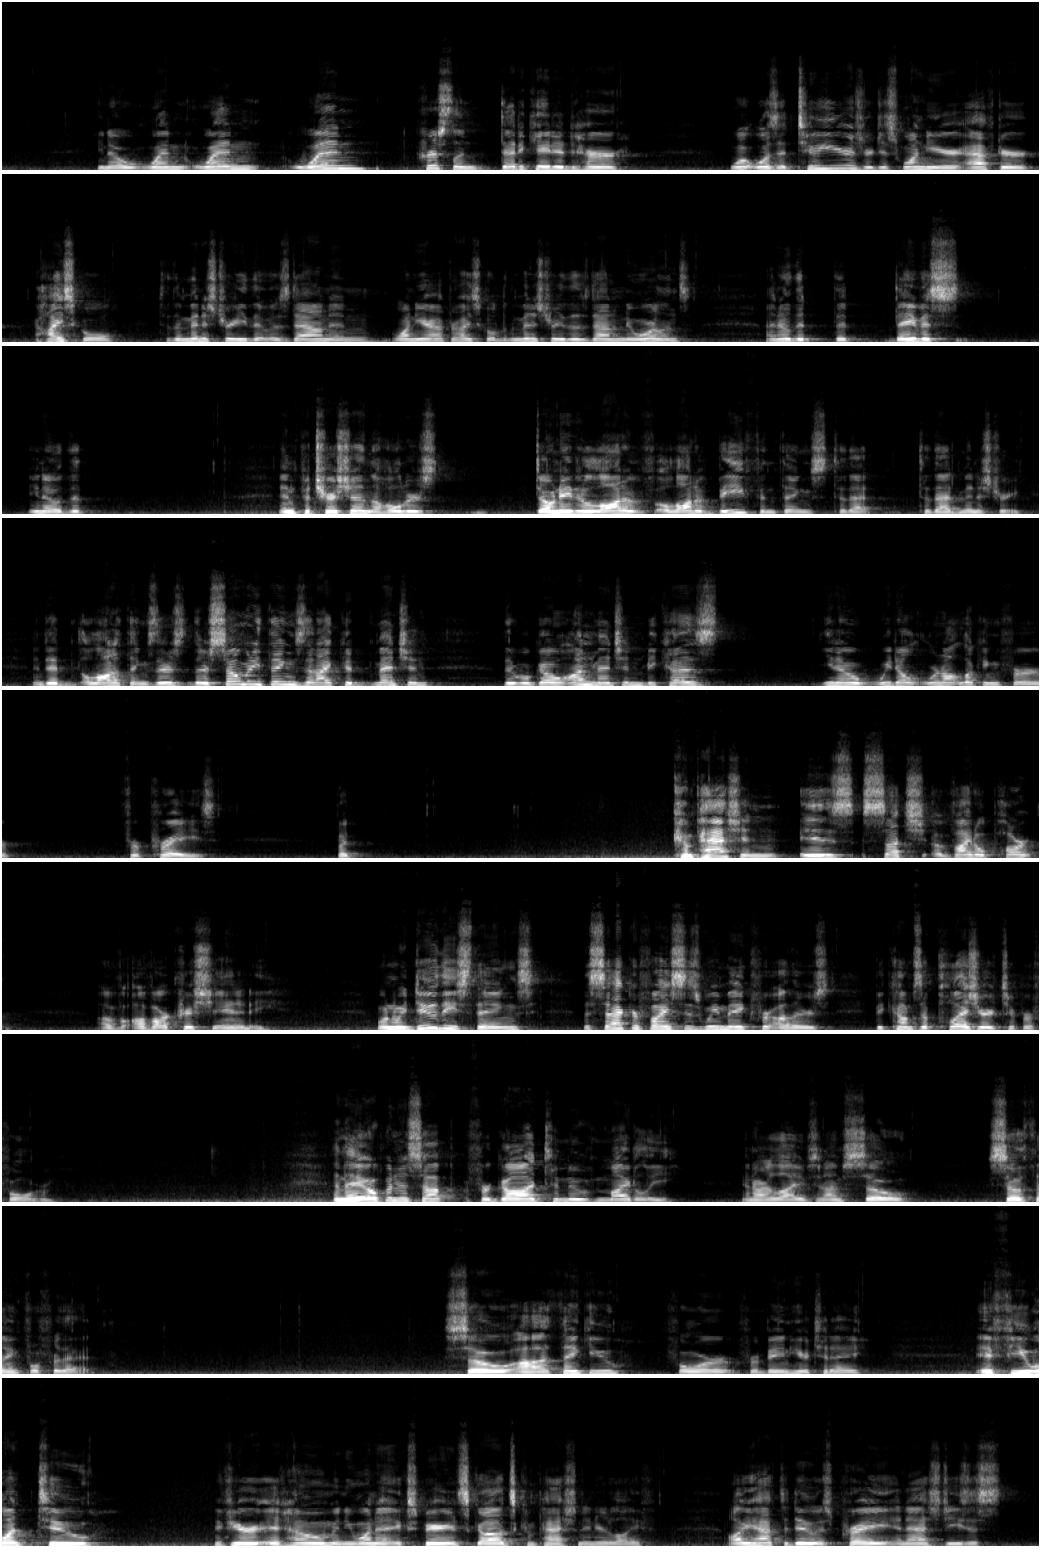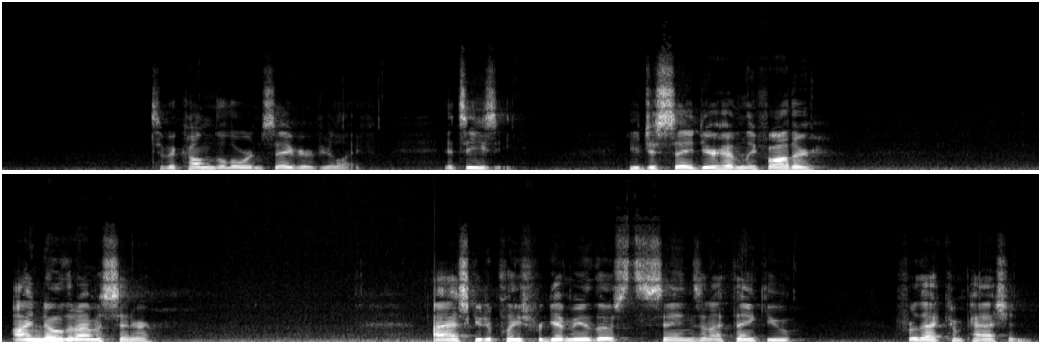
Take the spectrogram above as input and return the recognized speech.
you know, when when when Chrislyn dedicated her what was it, two years or just one year after high school to the ministry that was down in one year after high school to the ministry that was down in New Orleans. I know that, that Davis, you know, that and Patricia and the holders donated a lot of a lot of beef and things to that to that ministry and did a lot of things. There's there's so many things that I could mention that will go unmentioned because you know we don't we're not looking for for praise. But compassion is such a vital part of, of our Christianity. When we do these things, the sacrifices we make for others becomes a pleasure to perform. And they open us up for God to move mightily in our lives. And I'm so, so thankful for that. So uh, thank you for, for being here today. If you want to, if you're at home and you want to experience God's compassion in your life, all you have to do is pray and ask Jesus to become the Lord and Savior of your life. It's easy. You just say, Dear Heavenly Father, I know that I'm a sinner. I ask you to please forgive me of those sins, and I thank you for that compassion.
